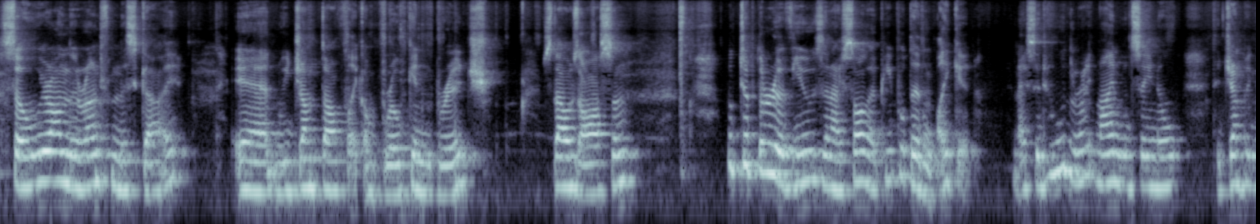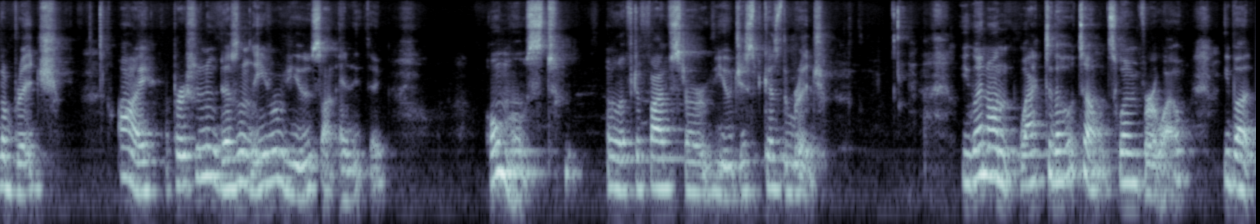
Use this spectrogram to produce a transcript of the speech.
So we were on the run from this guy and we jumped off like a broken bridge. So that was awesome. Looked up the reviews and I saw that people didn't like it. And I said, Who in the right mind would say no to jumping a bridge? I, a person who doesn't leave reviews on anything, almost I left a five star review just because the bridge. We went on back to the hotel and swam for a while. We bought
